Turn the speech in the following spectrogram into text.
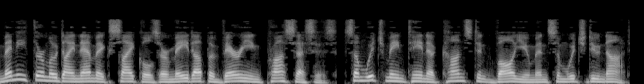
Many thermodynamic cycles are made up of varying processes, some which maintain a constant volume and some which do not.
